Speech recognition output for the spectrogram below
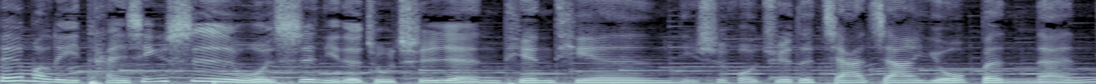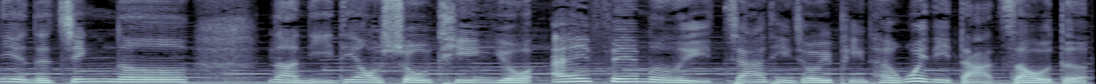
Family 谈心事，我是你的主持人天天。你是否觉得家家有本难念的经呢？那你一定要收听由 iFamily 家庭教育平台为你打造的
